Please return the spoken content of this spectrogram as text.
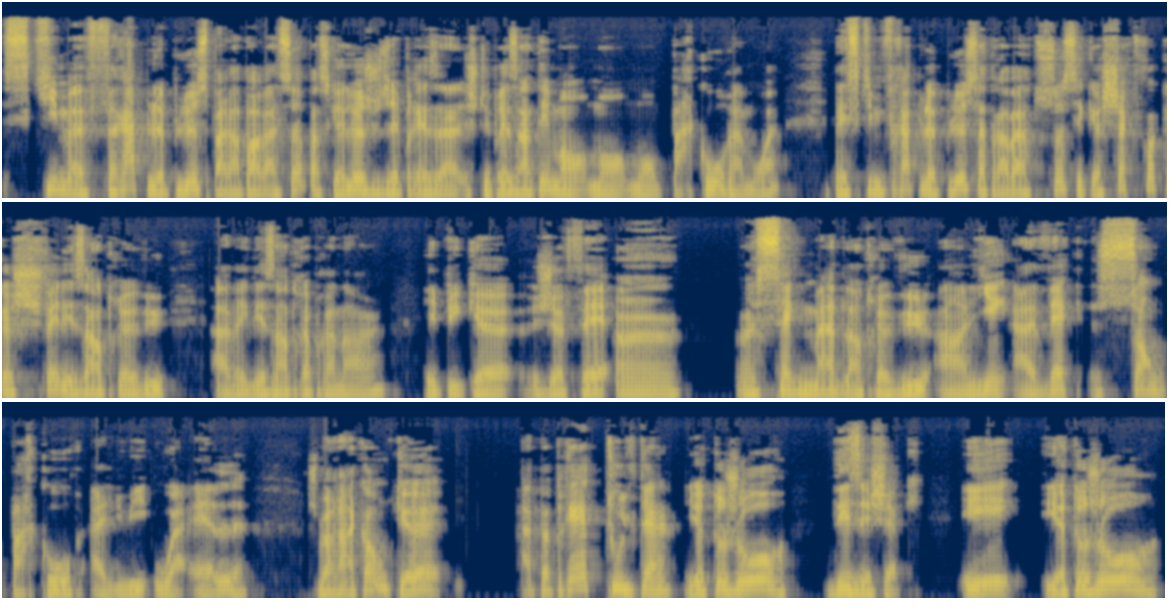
ce qui me frappe le plus par rapport à ça, parce que là, je vous ai t'ai présenté mon, parcours à moi, mais ce qui me frappe le plus à travers tout ça, c'est que chaque fois que je fais des entrevues avec des entrepreneurs, et puis que je fais un, un segment de l'entrevue en lien avec son parcours à lui ou à elle, je me rends compte que à peu près tout le temps, il y a toujours des échecs. Et il y a toujours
